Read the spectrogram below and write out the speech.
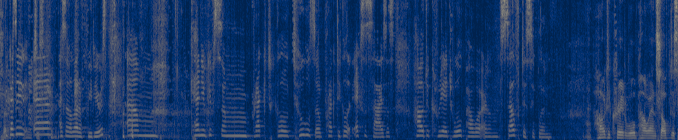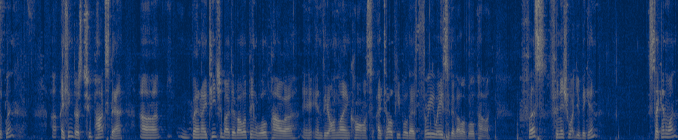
Sorry, because it, uh. I saw a lot of videos. Um, can you give some practical tools or practical exercises how to create willpower and self-discipline? How to create willpower and self-discipline? Uh, I think there's two parts there. Uh, when I teach about developing willpower in, in the online course, I tell people there are three ways to develop willpower. First, finish what you begin. Second one,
